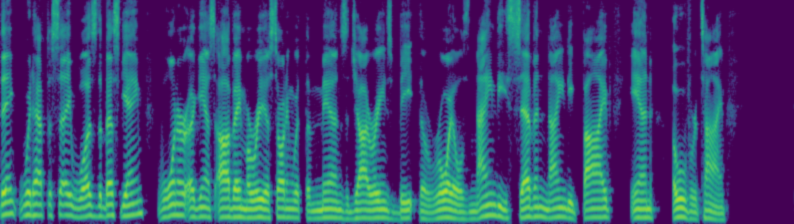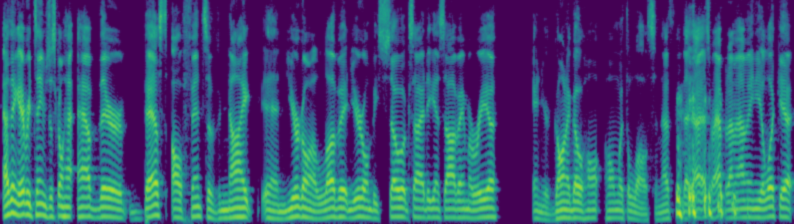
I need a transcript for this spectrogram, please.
think would have to say was the best game: Warner against Ave Maria. Starting with the men's, the Gyrenes beat the Royals 97-95 in overtime. I think every team's just going to ha- have their best offensive night, and you're going to love it. And you're going to be so excited against Ave Maria and you're going to go home, home with the loss. And that's that, that's what happened. I mean, you look at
